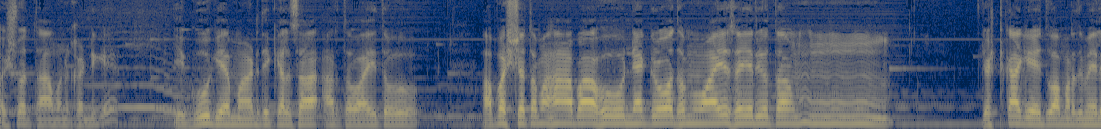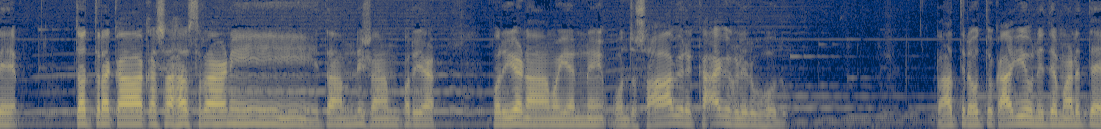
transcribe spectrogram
ಅಶ್ವತ್ಥಾಮನ ಕಣ್ಣಿಗೆ. ಈ ಗೂಗೆ ಮಾಡಿದ ಕೆಲಸ ಅರ್ಥವಾಯಿತು. ಅಪಶ್ಯತ ಮಹಾಬಾಹು ನ್ಯಗ್ರೋಧಂ ವಾಯಸೈರ್ಯುತಂ. ಎಷ್ಟು ಕಾಗೆ ಇದ್ವು ಮರದ ಮೇಲೆ, ತತ್ರ ಕಾಕ ಸಹಸ್ರಾಣಿ ತಾಂ ನಿಶಾಂ ಪರ್ಯ, ಪರ್ಯಣಾಮಯನ್ನೇ ಒಂದು ಸಾವಿರ ಕಾಗೆಗಳಿರಬಹುದು. ರಾತ್ರಿ ಹೊತ್ತು ಕಾಗೆಯೂ ನಿದ್ದೆ ಮಾಡುತ್ತೆ.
